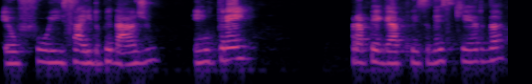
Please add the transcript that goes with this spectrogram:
eu fui sair do pedágio, entrei para pegar a pista da esquerda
